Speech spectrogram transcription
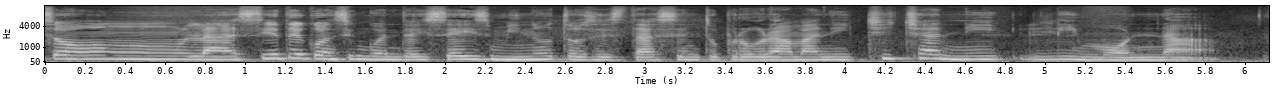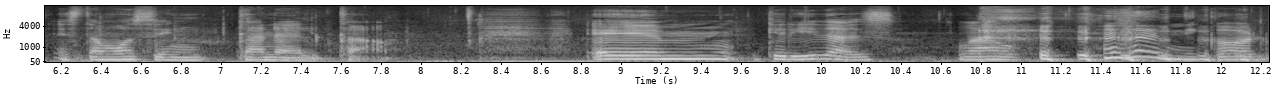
Son las 7 con 56 minutos. Estás en tu programa Ni Chicha ni Limona. Estamos en Canal K. Em, queridas, wow, Nicole,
